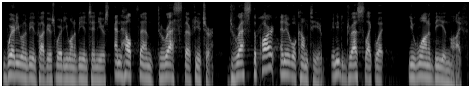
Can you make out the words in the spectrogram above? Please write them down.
where do you want to be in five years? Where do you want to be in 10 years? And help them dress their future. Dress the part and it will come to you. You need to dress like what you want to be in life.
